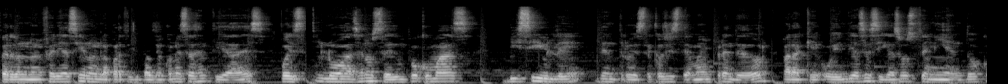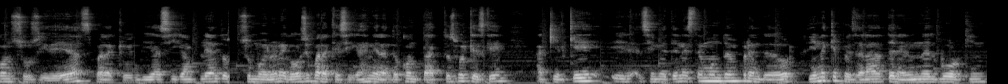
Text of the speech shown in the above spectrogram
perdón, no en ferias, sino en la participación con estas entidades, pues lo hacen ustedes un poco más visible dentro de este ecosistema emprendedor para que hoy en día se siga sosteniendo con sus ideas, para que hoy en día siga ampliando su modelo de negocio, para que siga generando contactos, porque es que aquí el que eh, se mete en este mundo emprendedor tiene que empezar a tener un networking,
